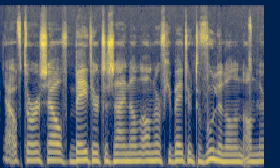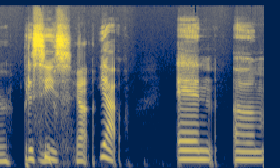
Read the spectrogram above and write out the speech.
Ja, of door zelf beter te zijn dan een ander of je beter te voelen dan een ander. Precies. Ja, Ja. En ehm,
